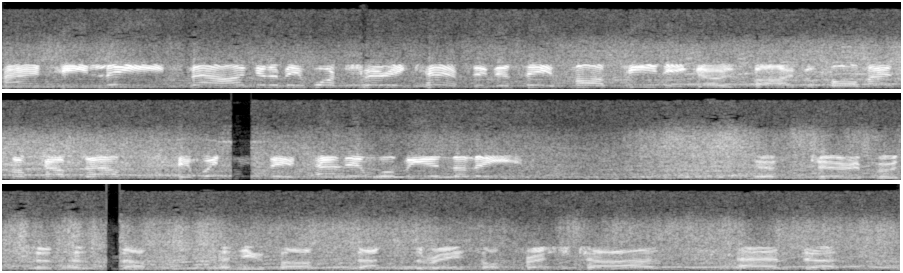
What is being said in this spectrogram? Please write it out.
and he leads. Now I'm going to be watched very carefully to see if Martini goes by before Mansell comes out, in which the Italian will be in the lead. Yes, Terry Bootston has done a new fast start to the race on fresh tyres, and uh,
